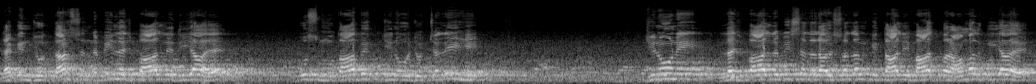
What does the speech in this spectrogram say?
لیکن جو درس نبی لجپال نے دیا ہے اس مطابق جنہوں جو چلے ہیں، جنہوں نے لجپال نبی صلی اللہ علیہ وسلم کی تعلیمات پر عمل کیا ہے،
